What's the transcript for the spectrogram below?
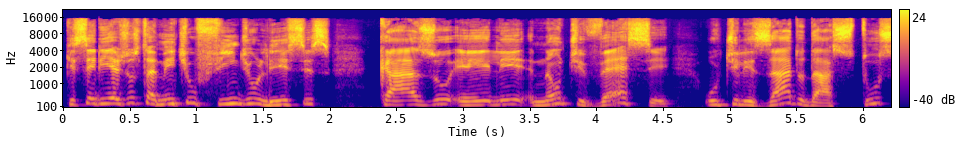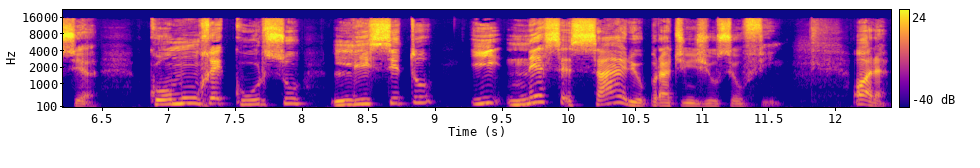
Que seria justamente o fim de Ulisses caso ele não tivesse utilizado da astúcia como um recurso lícito e necessário para atingir o seu fim. Ora,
